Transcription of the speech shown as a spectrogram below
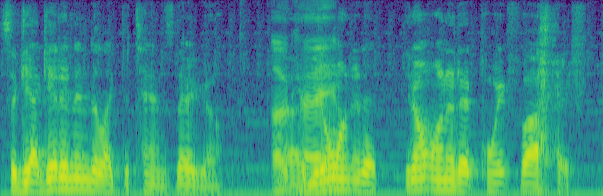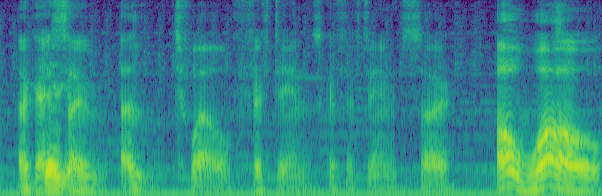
So yeah, get it into like the tens. There you go. Uh, Okay. you don't want it at you don't want it at 0.5. Okay, so uh, 12, 15. Let's go 15. So. Oh, whoa!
